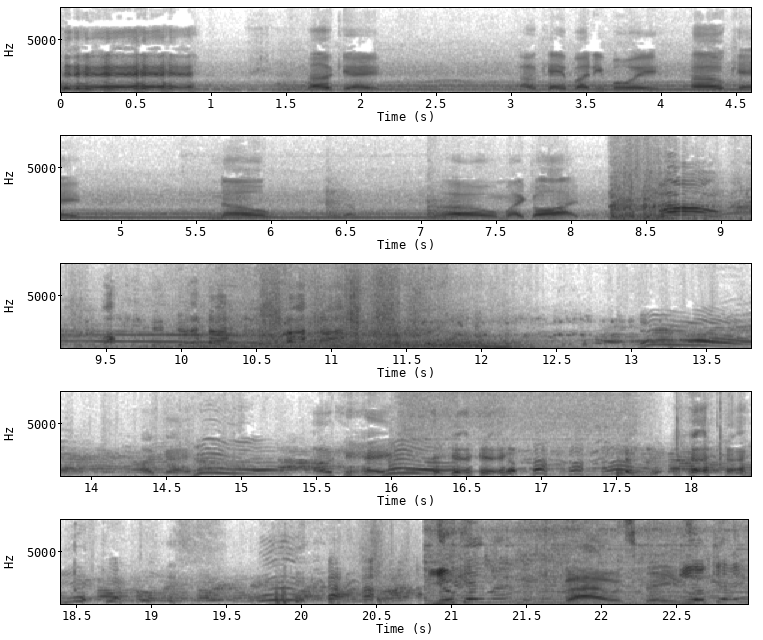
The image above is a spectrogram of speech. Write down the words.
okay. Okay, buddy boy. Okay. No. Oh my god. Oh, Okay. Okay. You okay, man? that was crazy. You okay?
